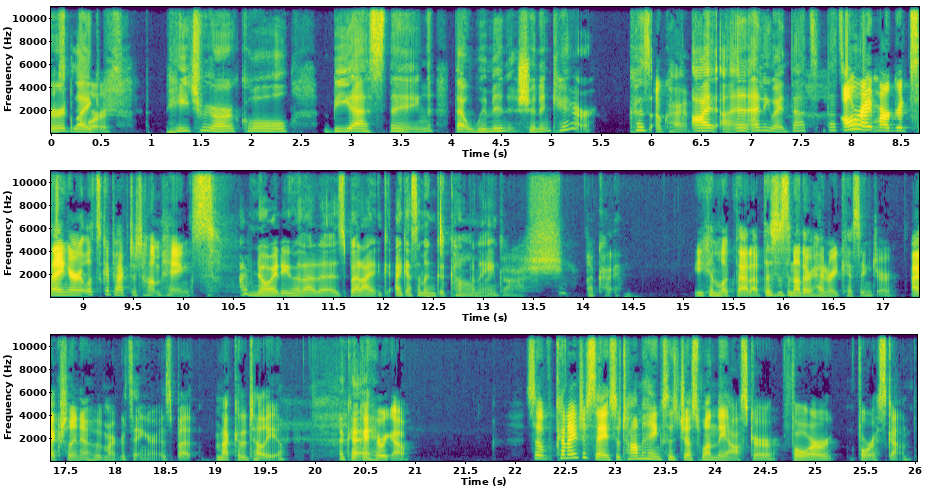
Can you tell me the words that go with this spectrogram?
weird like course. patriarchal BS thing that women shouldn't care. Because Okay. I, and anyway, that's that's All right, Margaret Sanger. Let's get back to Tom Hanks. I have no idea who that is, but I I guess I'm in good company. Oh my gosh. Okay. You can look that up. This is another Henry Kissinger. I actually know who Margaret Sanger is, but I'm not going to tell you. okay. Okay, here we go. So, can I just say so Tom Hanks has just won the Oscar for Forrest Gump.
